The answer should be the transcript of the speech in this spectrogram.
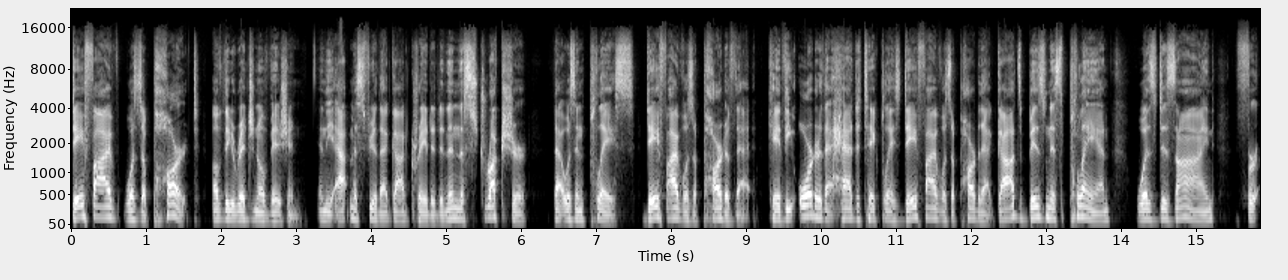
Day five was a part of the original vision and the atmosphere that God created, and then the structure that was in place. Day five was a part of that. Okay, the order that had to take place. Day five was a part of that. God's business plan was designed for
